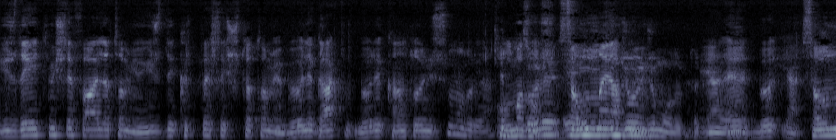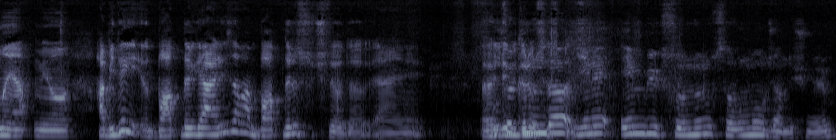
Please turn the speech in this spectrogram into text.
%70 ile faal atamıyor. %45 ile şut atamıyor. Böyle guard böyle kanat oyuncusu mu olur ya? Ki Olmaz böyle olsun. Savunma yapmıyor. oyuncu mu olur takımda? Yani evet böyle yani savunma yapmıyor. Ha bir de Butler geldiği zaman Butler'ı suçluyordu yani. Öyle Bu bir durum söz takımın da yine en büyük sorununun savunma olacağını düşünüyorum.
